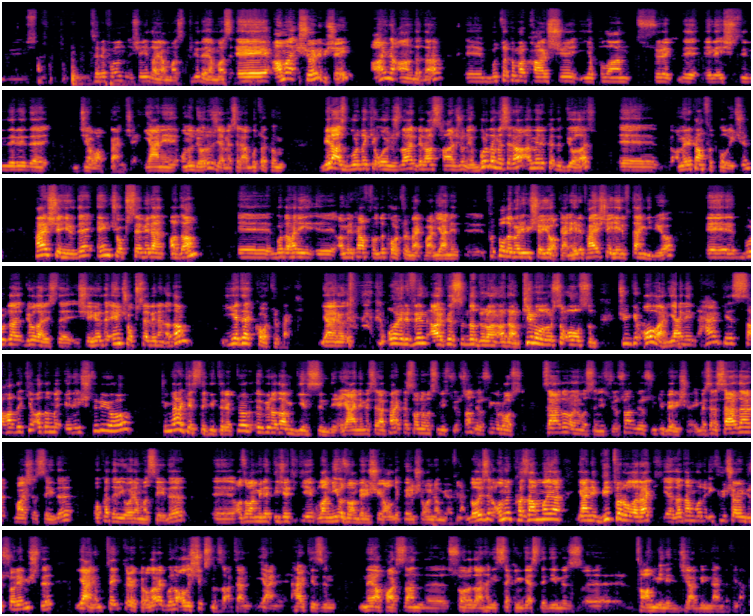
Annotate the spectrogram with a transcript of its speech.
telefonun şeyi dayanmaz, pili dayanmaz. E, ama şöyle bir şey. Aynı anda da e, bu takıma karşı yapılan sürekli eleştirileri de cevap bence. Yani onu diyoruz ya mesela bu takım biraz buradaki oyuncular biraz harcanıyor. Burada mesela Amerika'da diyorlar e, Amerikan futbolu için her şehirde en çok sevilen adam e, burada hani e, Amerikan futbolunda quarterback var. Yani e, futbolda böyle bir şey yok. Yani herif her şey heriften gidiyor. E, burada diyorlar işte şehirde en çok sevilen adam yedek quarterback. Yani o herifin arkasında duran adam. Kim olursa olsun. Çünkü o var. Yani herkes sahadaki adamı eleştiriyor. Çünkü herkes teknik direktör öbür adam girsin diye. Yani mesela Perkas oynamasını istiyorsan diyorsun ki Rossi. Serdar oynamasını istiyorsan diyorsun ki Berişay. Mesela Serdar başlasaydı o kadar iyi oynamasaydı e, o zaman millet diyecekti ki ulan niye o zaman Berişay'ı aldık Berişay oynamıyor falan. Dolayısıyla onun kazanmaya yani Vitor olarak ya zaten bunu 2-3 ay önce söylemişti. Yani teknik direktör olarak buna alışıksınız zaten. Yani herkesin ne yaparsan e, sonradan hani second guess dediğimiz e, tahmin edeceği bilmem ne falan.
